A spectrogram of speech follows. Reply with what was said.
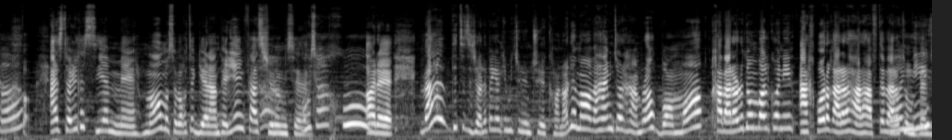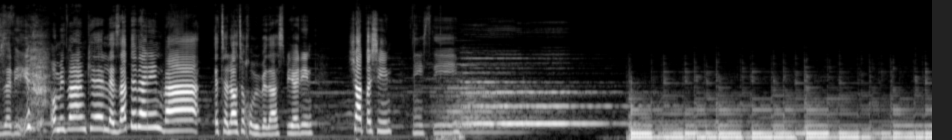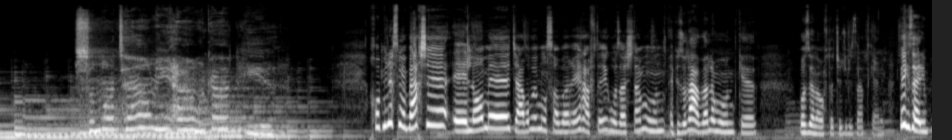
خب از تاریخ سی مهر ماه مسابقات گرنپری این فصل شروع میشه. خوب. آره. و یه چیز جالب بگم که می‌تونین توی کانال ما و همینطور همراه با ما خبرها رو دنبال کنین اخبار رو قرار هر هفته براتون وای، مرسی. بذاری امیدوارم که لذت ببرین و اطلاعات خوبی به دست بیارین. شاد باشین. نیستی خب می‌رسیم به بخش اعلام جواب مسابقه هفته گذشتمون اپیزود اولمون که باز یادم افتاد چجوری ضبط کردیم. بگذاریم.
